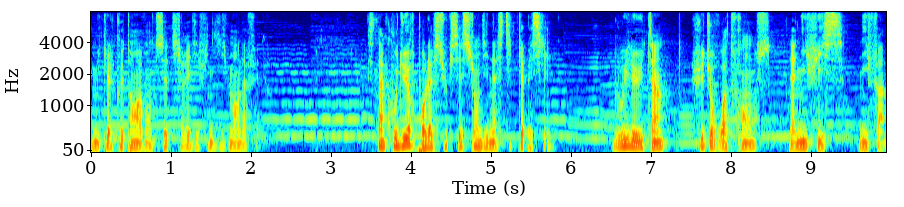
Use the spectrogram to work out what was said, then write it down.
mit quelque temps avant de se tirer définitivement d'affaire. C'est un coup dur pour la succession dynastique capétienne. Louis le Hutin, futur roi de France, n'a ni fils ni femme.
